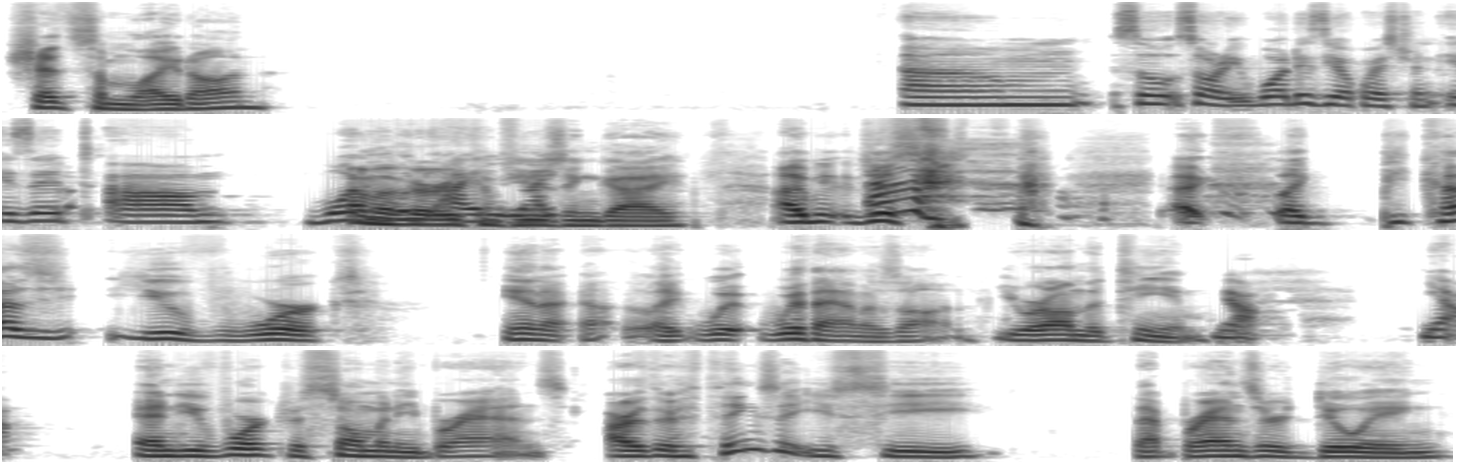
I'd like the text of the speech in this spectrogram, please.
shed some light on? Um so sorry what is your question? Is it um what i'm a very I confusing like? guy. I mean just like because you've worked in a, like with, with amazon you were on the team. Yeah. Yeah. And you've worked with so many brands are there things that you see that brands are doing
